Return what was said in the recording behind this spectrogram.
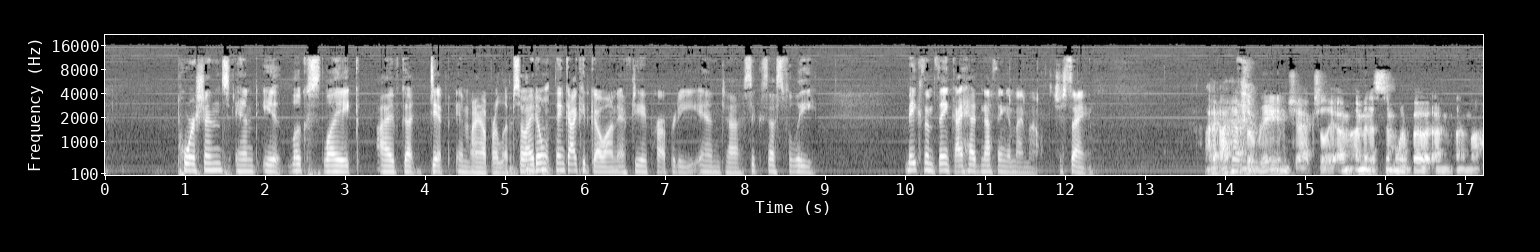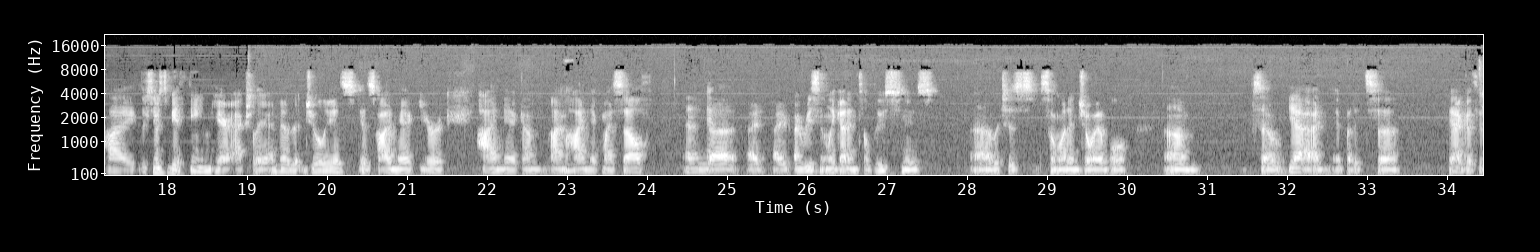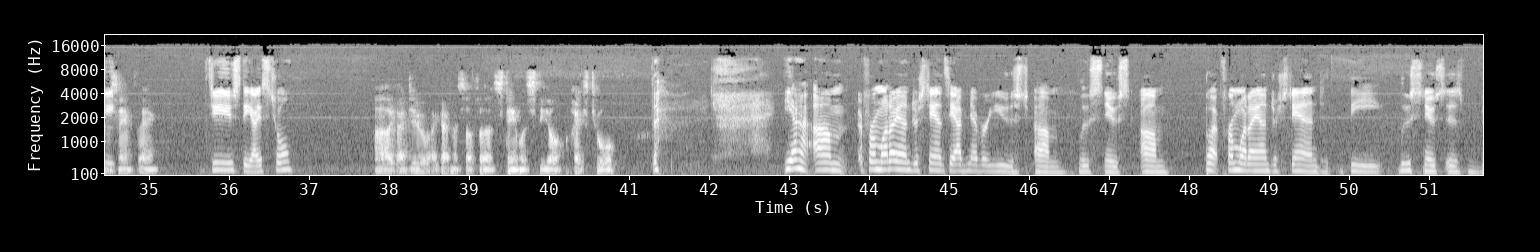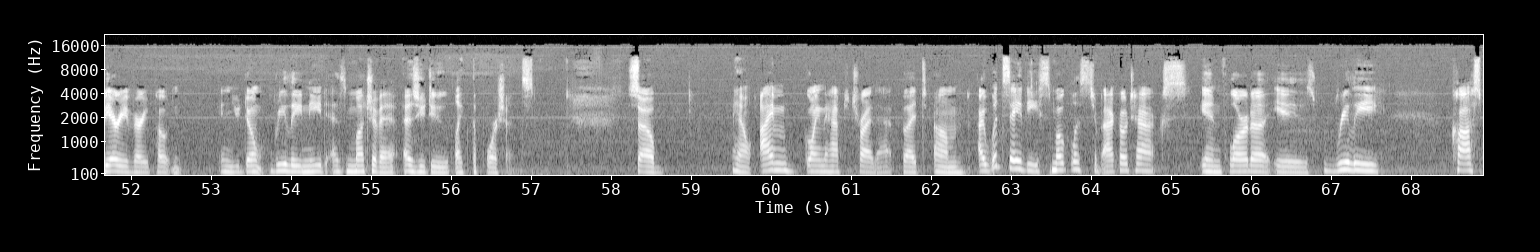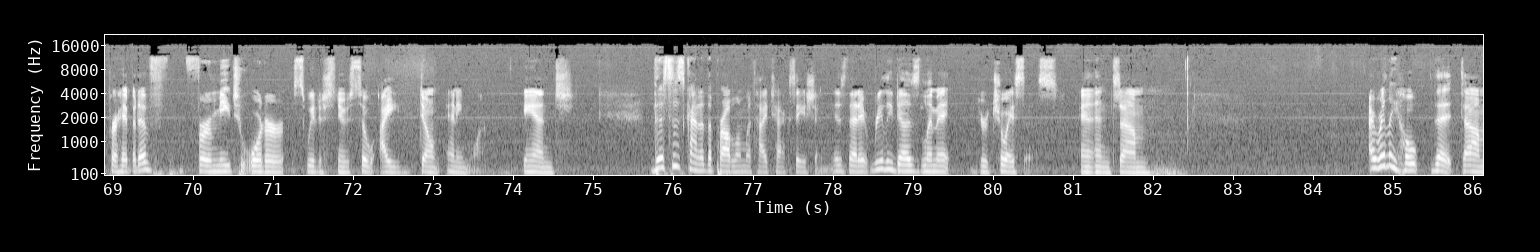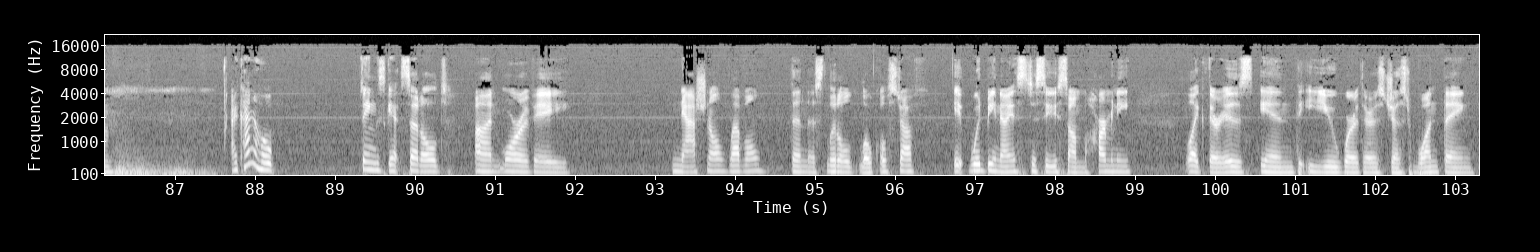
portions, and it looks like I've got dip in my upper lip. So I don't think I could go on FDA property and uh, successfully make them think I had nothing in my mouth. Just saying. I, I have the range actually. I'm, I'm in a similar boat. I'm, I'm a high. There seems to be a theme here actually. I know that Julie is, is high Nick. You're high Nick. I'm I'm high Nick myself. And uh, I, I I recently got into loose snus, uh, which is somewhat enjoyable. Um, so yeah, I, but it's uh, yeah, I go through you- the same thing. Do you use the ice tool? Uh, I do. I got myself a stainless steel ice tool. Yeah, um, from what I understand, see, I've never used um, loose snus, um, but from what I understand, the loose snus is very, very potent, and you don't really need as much of it as you do like the portions. So, you know, I'm going to have to try that, but um, I would say the smokeless tobacco tax in Florida is really cost prohibitive for me to order Swedish snus, so I don't anymore. And this is kind of the problem with high taxation is that it really does limit your choices. And um, I really hope that um, I kind of hope things get settled on more of a national level than this little local stuff. It would be nice to see some harmony like there is in the EU where there's just one thing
